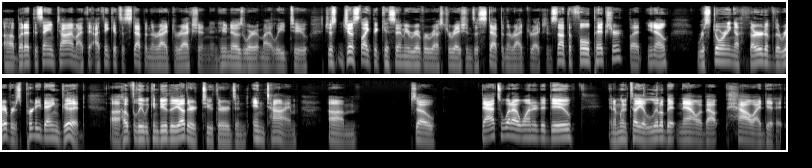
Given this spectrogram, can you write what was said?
Uh, but at the same time, I, th- I think it's a step in the right direction, and who knows where it might lead to. Just just like the Kissimmee River restoration is a step in the right direction. It's not the full picture, but you know, restoring a third of the river is pretty dang good. Uh, hopefully, we can do the other two thirds in in time. Um, so that's what I wanted to do. And I'm going to tell you a little bit now about how I did it.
